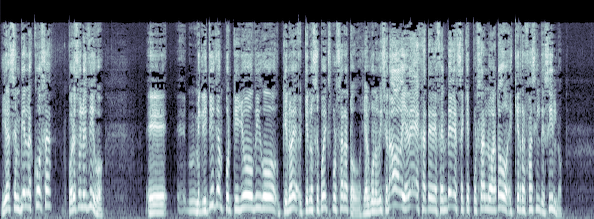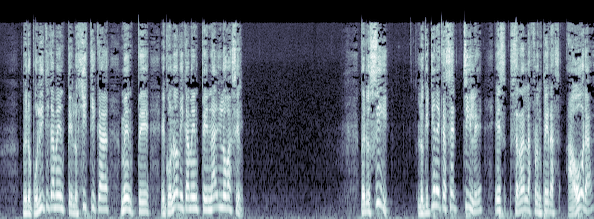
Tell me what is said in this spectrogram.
y hacen bien las cosas, por eso les digo, eh, me critican porque yo digo que no, que no se puede expulsar a todos. Y algunos dicen, oye, déjate defenderse, hay que expulsarlos a todos. Es que es re fácil decirlo. Pero políticamente, logísticamente, económicamente, nadie lo va a hacer. Pero sí, lo que tiene que hacer Chile es cerrar las fronteras ahora,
